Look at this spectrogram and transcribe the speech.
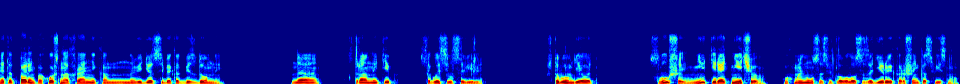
Этот парень похож на охранника, но ведет себя как бездомный». «Да, странный тип», — согласился Вилли. «Что будем делать?» «Слушай, мне терять нечего ухмыльнулся светловолосый задира и хорошенько свистнул.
